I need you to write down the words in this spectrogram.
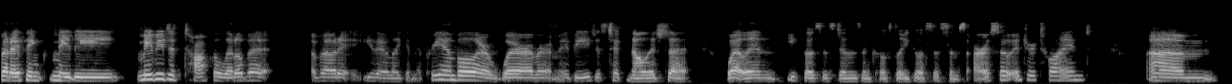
but I think maybe maybe to talk a little bit about it, either like in the preamble or wherever it may be, just to acknowledge that wetland ecosystems and coastal ecosystems are so intertwined. Um,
